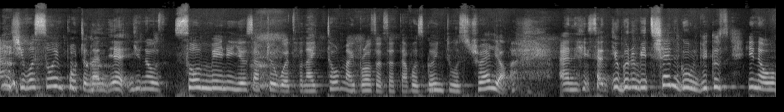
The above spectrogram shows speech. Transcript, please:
And she was so important. And yeah, you know, so many years afterwards, when I told my brothers that I was going to Australia, and he said, You're going to meet Shane Gould because, you know,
